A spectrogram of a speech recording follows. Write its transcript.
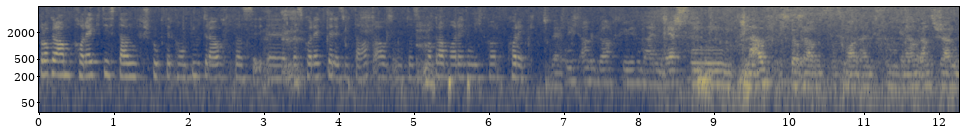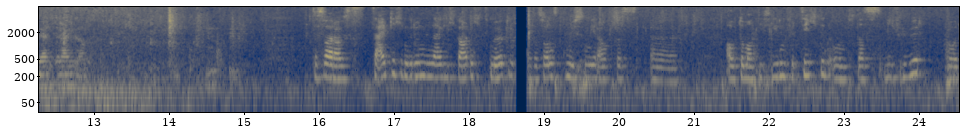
Programm korrekt ist, dann spuckt der Computer auch das, äh, das korrekte Resultat aus und das Programm war eben nicht korrekt. Wäre es nicht angebracht gewesen, beim ersten Lauf des Programms das mal ein bisschen genauer anzuschauen während der Eingabe? Das war aus zeitlichen Gründen eigentlich gar nicht möglich. Also sonst müssen wir auf das äh, Automatisieren verzichten und das wie früher, vor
